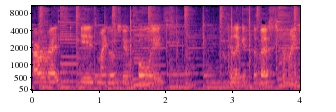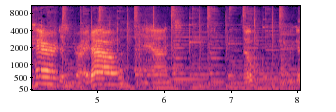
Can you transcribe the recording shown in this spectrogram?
Power Red is my go-to, always. I feel like it's the best for my hair, doesn't dry it out, and so here we go.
